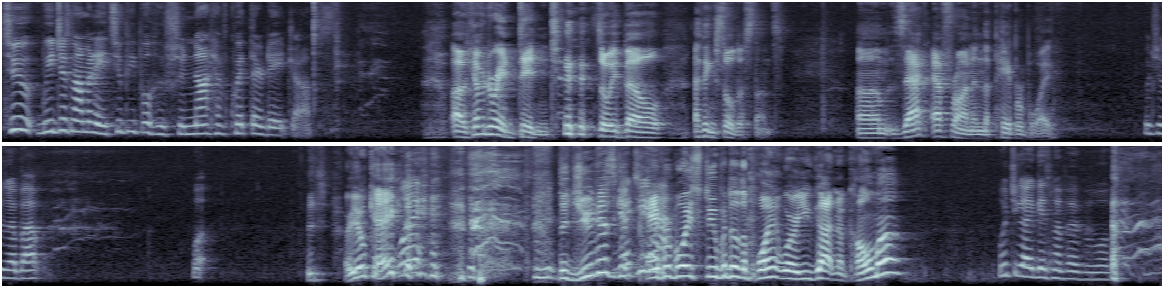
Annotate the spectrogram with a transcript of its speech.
two. We just nominated two people who should not have quit their day jobs. Uh, Kevin Durant didn't. Zoe Bell, I think, still does stunts. Um, Zac Efron in The Paperboy. Would you go about? What? Are you okay? What? Did you just get? Paperboy stupid to the point where you got in a coma? What you got against my paper boy?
